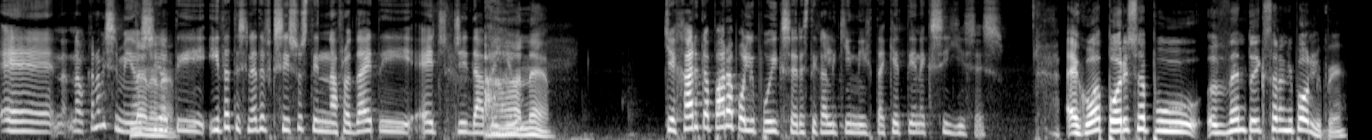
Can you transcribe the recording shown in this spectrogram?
Ε, να, να κάνω μια σημείωση Ναι, ναι, ναι. ότι είδα τη συνέντευξή σου στην Αφροντάιτη HGW Α, ναι. και χάρηκα πάρα πολύ που ήξερες τη Γαλλική νύχτα και την εξήγησες. Εγώ απόρησα που δεν το ήξεραν οι υπόλοιποι.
